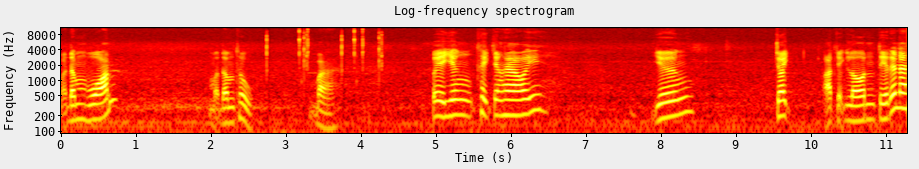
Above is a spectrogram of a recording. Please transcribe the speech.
មកដឹម1មកដឹម2បាទពេលយើង tick ចឹងហើយយើងចុចអត់ចុច loan ទៀតទេណា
